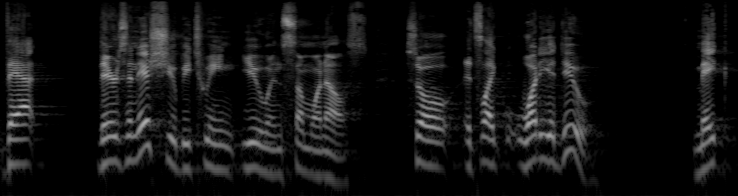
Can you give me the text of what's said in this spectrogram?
that there's an issue between you and someone else. So it's like, what do you do? Make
